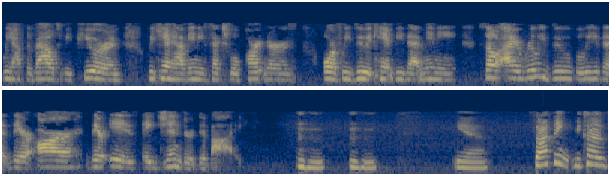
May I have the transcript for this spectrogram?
we have to vow to be pure and we can't have any sexual partners or if we do it can't be that many. So i really do believe that there are there is a gender divide. Mhm mhm yeah. So i think because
